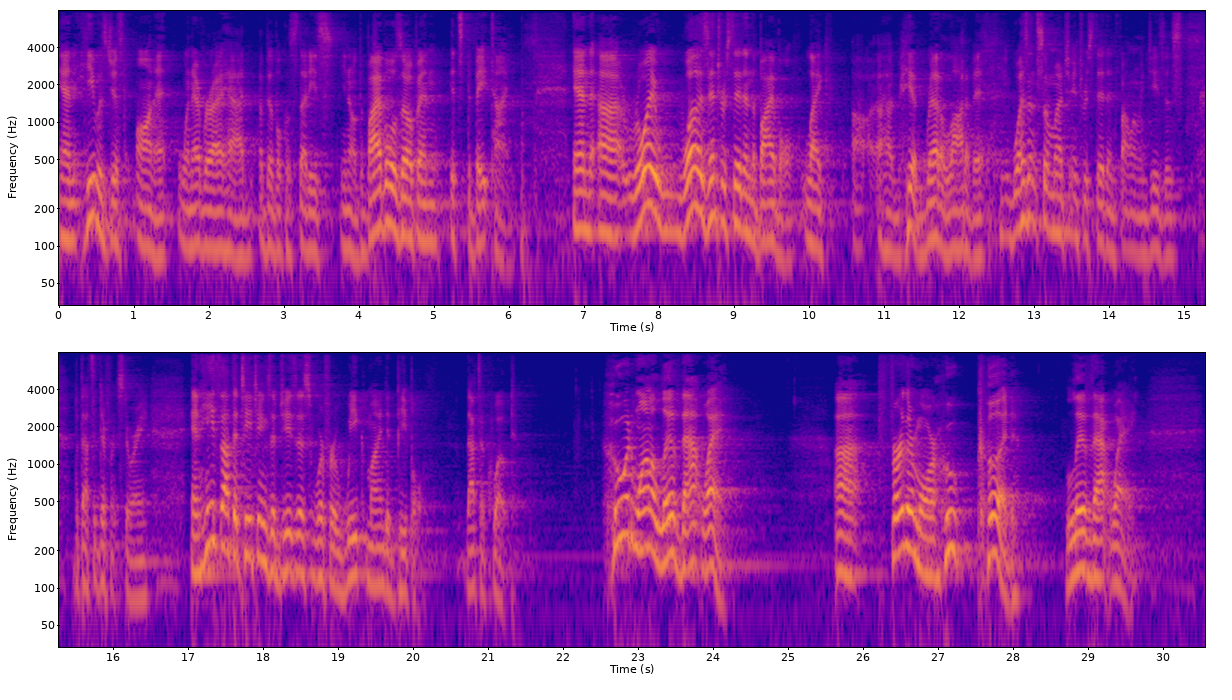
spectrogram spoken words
And he was just on it whenever I had a biblical studies. You know, the Bible is open, it's debate time. And uh, Roy was interested in the Bible. Like, uh, uh, he had read a lot of it. He wasn't so much interested in following Jesus, but that's a different story. And he thought the teachings of Jesus were for weak minded people. That's a quote. Who would want to live that way? Uh, furthermore, who could live that way?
